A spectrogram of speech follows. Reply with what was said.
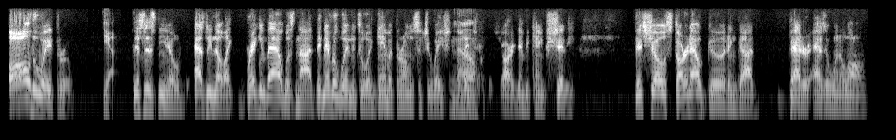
all the way through. Yeah. This is, you know, as we know, like Breaking Bad was not, they never went into a Game of Thrones situation. No. They jumped the shark and became shitty. This show started out good and got better as it went along.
